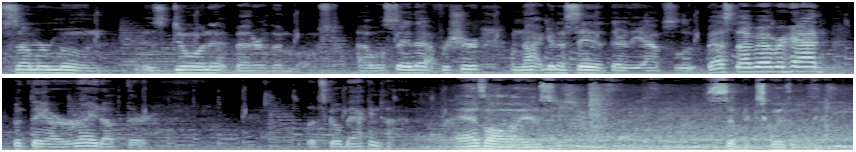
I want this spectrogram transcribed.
Summer Moon is doing it better than most. I will say that for sure. I'm not going to say that they're the absolute best I've ever had, but they are right up there. Let's go back in time. As always, sip exquisitely.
